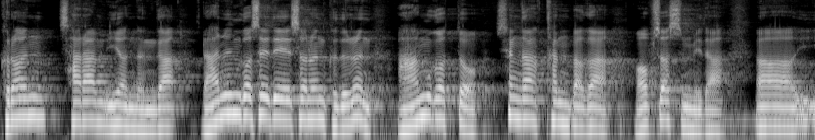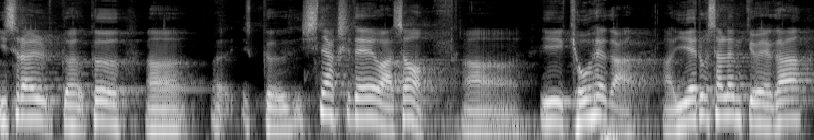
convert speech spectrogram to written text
그런 사람이었는가? 라는 것에 대해서는 그들은 아무것도 생각한 바가 없었습니다. 어, 이스라엘 그, 그, 어, 그 신약 시대에 와서 어, 이 교회가 예루살렘 교회가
